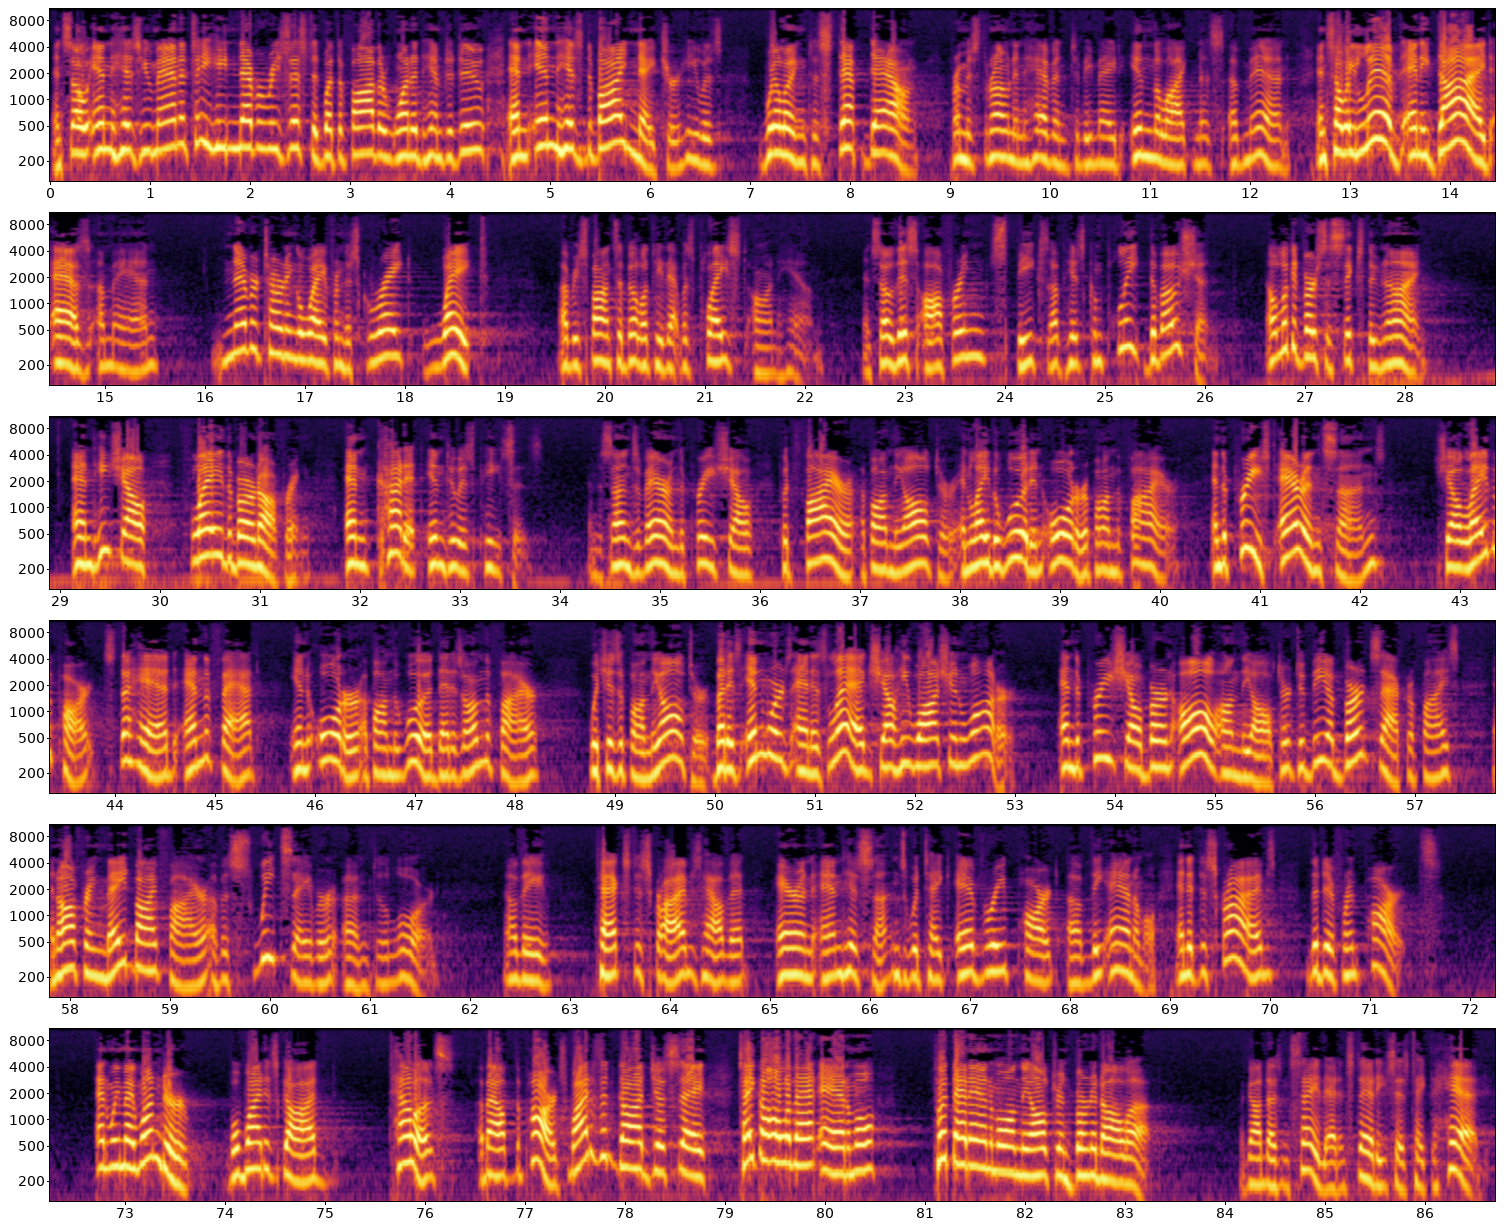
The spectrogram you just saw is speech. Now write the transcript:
And so in his humanity, he never resisted what the Father wanted him to do. And in his divine nature, he was willing to step down from his throne in heaven to be made in the likeness of men. And so he lived and he died as a man, never turning away from this great weight of responsibility that was placed on him. And so this offering speaks of his complete devotion. Now look at verses 6 through 9. And he shall flay the burnt offering and cut it into his pieces. And the sons of Aaron the priest shall put fire upon the altar and lay the wood in order upon the fire. And the priest, Aaron's sons, shall lay the parts, the head, and the fat in order upon the wood that is on the fire, which is upon the altar. But his inwards and his legs shall he wash in water. And the priest shall burn all on the altar to be a burnt sacrifice an offering made by fire of a sweet savor unto the Lord. Now the text describes how that Aaron and his sons would take every part of the animal, and it describes the different parts. And we may wonder, well, why does God tell us about the parts? Why doesn't God just say, take all of that animal, put that animal on the altar, and burn it all up? But God doesn't say that. Instead, He says, take the head,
